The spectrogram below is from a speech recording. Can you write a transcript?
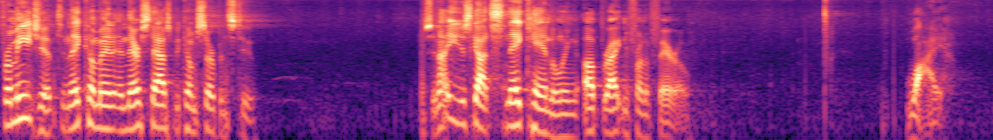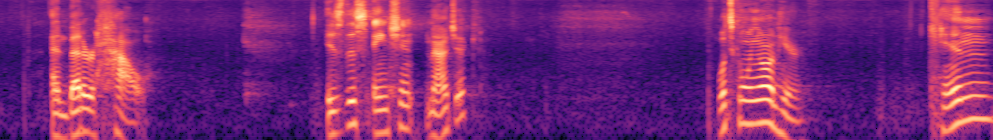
from Egypt, and they come in and their staffs become serpents too. So now you just got snake handling up right in front of Pharaoh. Why? And better, how? Is this ancient magic? What's going on here? Can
